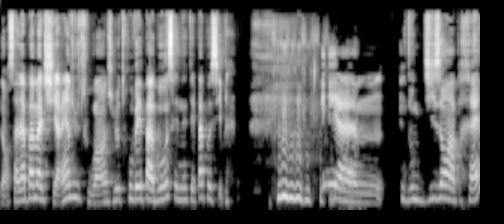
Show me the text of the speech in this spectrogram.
non, ça n'a pas matché, rien du tout. Hein. Je le trouvais pas beau, ce n'était pas possible. Et euh, donc dix ans après,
